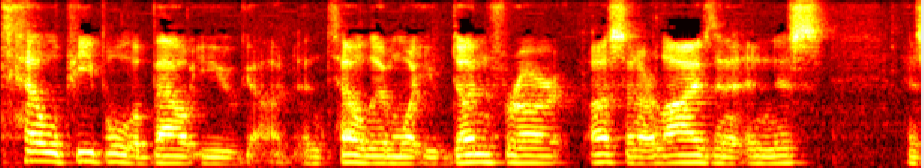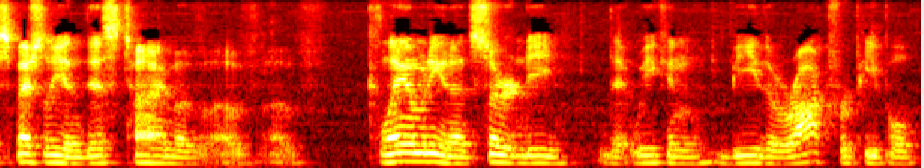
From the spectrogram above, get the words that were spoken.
tell people about you, God, and tell them what you've done for our us and our lives, and in this, especially in this time of, of, of calamity and uncertainty, that we can be the rock for people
